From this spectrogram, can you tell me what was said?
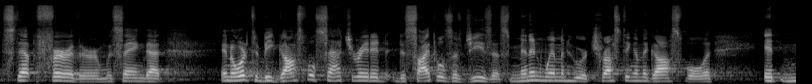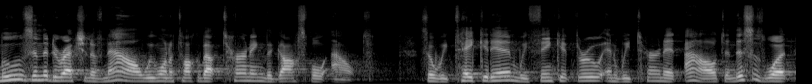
step further, and we're saying that in order to be gospel saturated disciples of Jesus, men and women who are trusting in the gospel, it moves in the direction of now we want to talk about turning the gospel out. So we take it in, we think it through, and we turn it out. And this is what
